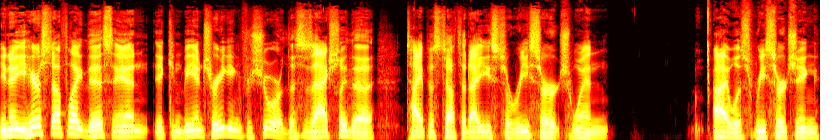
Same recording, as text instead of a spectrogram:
You know, you hear stuff like this and it can be intriguing for sure. This is actually the type of stuff that I used to research when I was researching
